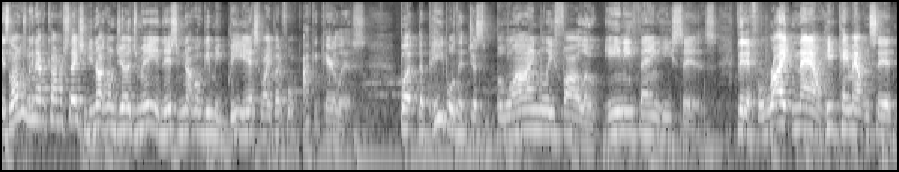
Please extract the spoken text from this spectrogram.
As long as we can have a conversation, you're not going to judge me and this. You're not going to give me BS why you voted for. him. I could care less. But the people that just blindly follow anything he says, that if right now he came out and said,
